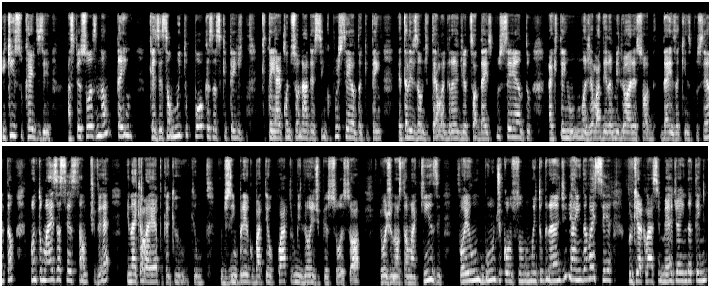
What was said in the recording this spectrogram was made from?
E que isso quer dizer? As pessoas não têm Quer dizer, são muito poucas as que têm que tem ar-condicionado é 5%, a que tem é, televisão de tela grande é só 10%, a que tem uma geladeira melhor é só 10% a 15%. Então, quanto mais acessão tiver, e naquela época que o, que o, desemprego bateu 4 milhões de pessoas só, hoje nós estamos a 15, foi um boom de consumo muito grande e ainda vai ser, porque a classe média ainda tem,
